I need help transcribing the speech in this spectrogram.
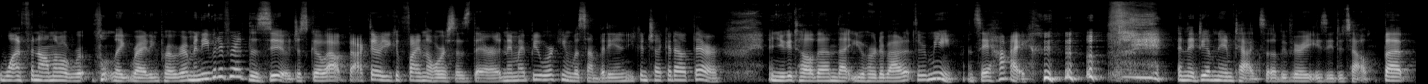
one phenomenal like riding program. And even if you're at the zoo just go out back there. You can find the horses there and they might be working with somebody and you can check it out there. And you can tell them that you heard about it through me and say hi. And they do have name tags so it'll be very easy to tell. But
